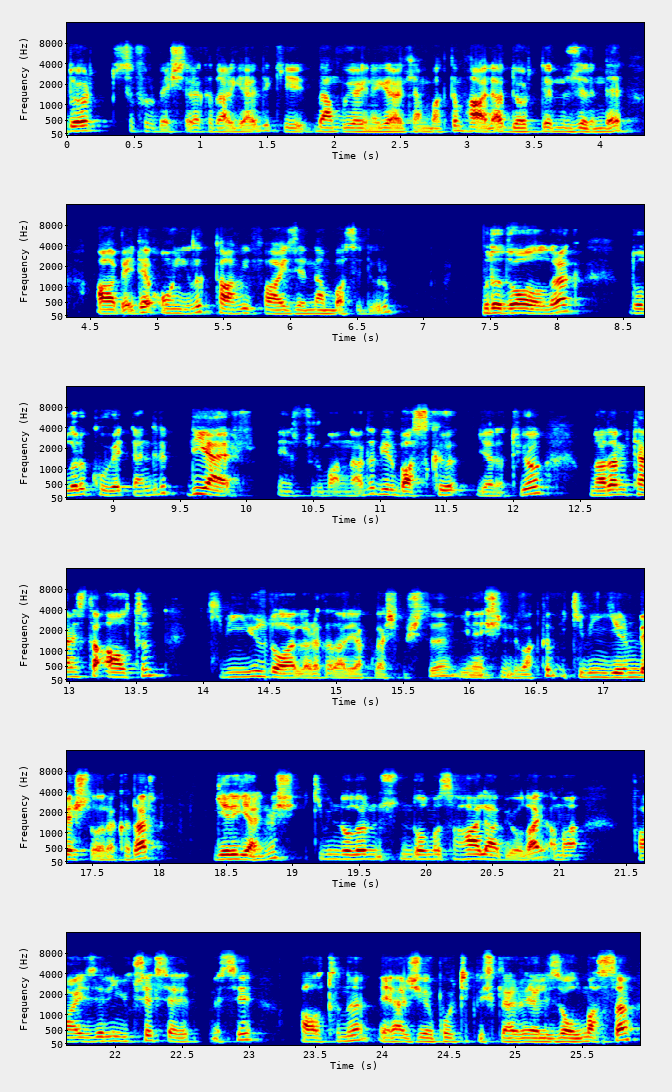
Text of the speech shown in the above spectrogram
4.05'lere kadar geldi ki ben bu yayına girerken baktım hala 4'lerin üzerinde ABD 10 yıllık tahvil faizlerinden bahsediyorum. Bu da doğal olarak doları kuvvetlendirip diğer enstrümanlarda bir baskı yaratıyor. Bunlardan bir tanesi de altın. 2100 dolarlara kadar yaklaşmıştı. Yine şimdi baktım 2025 dolara kadar geri gelmiş. 2000 doların üstünde olması hala bir olay ama faizlerin yüksek seyretmesi altını eğer jeopolitik riskler realize olmazsa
